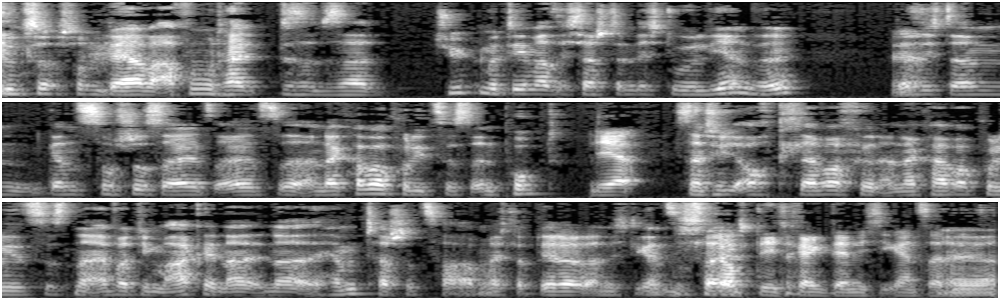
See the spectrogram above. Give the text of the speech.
sind schon, schon derbe Affen und halt dieser, dieser Typ, mit dem er sich da ständig duellieren will, der Ja. sich dann ganz zum Schluss als, als äh, Undercover-Polizist entpuppt. ja, Ist natürlich auch clever für einen Undercover-Polizisten, einfach die Marke in einer, in einer Hemdtasche zu haben. Ich glaube, der hat da nicht die ganze ich Zeit. glaube, die trägt er nicht die ganze Zeit Ja,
